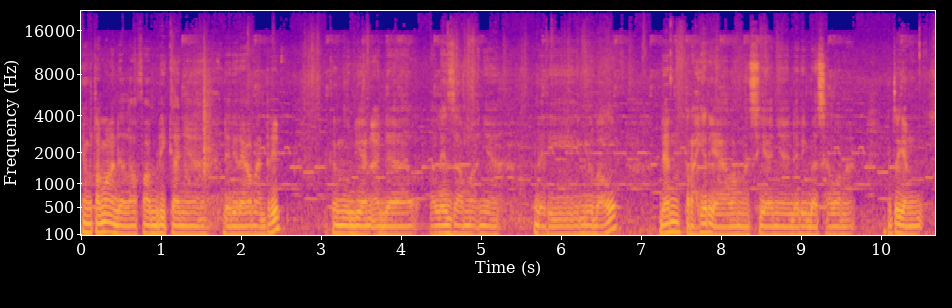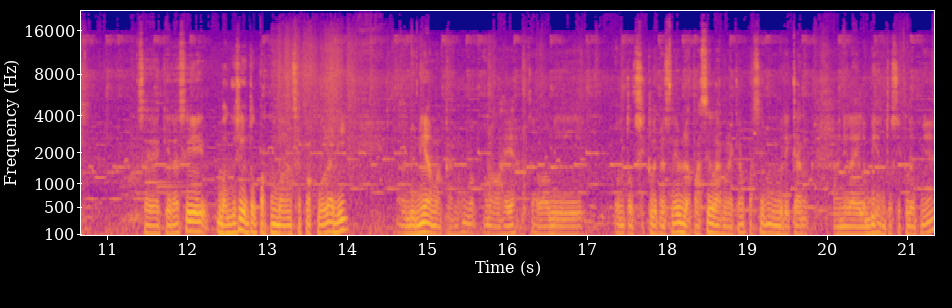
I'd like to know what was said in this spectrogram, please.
Yang pertama adalah Fabrikanya dari Real Madrid, kemudian ada Lezama-nya dari Bilbao, dan terakhir ya La Masia-nya dari Barcelona. Itu yang saya kira sih bagus sih untuk perkembangan sepak bola di dunia makan malah ya. Kalau di untuk si klubnya sendiri udah pastilah mereka pasti memberikan uh, nilai lebih untuk si klubnya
